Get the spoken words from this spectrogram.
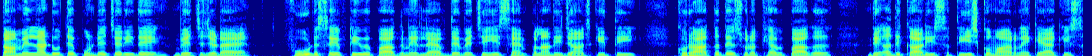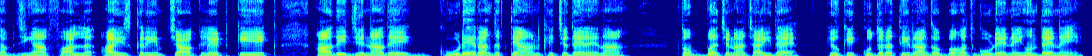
ਤਾਮਿਲਨਾਡੂ ਤੇ ਪੁੰਡੇਚੇਰੀ ਦੇ ਵਿੱਚ ਜਿਹੜਾ ਹੈ, ਫੂਡ ਸੇਫਟੀ ਵਿਭਾਗ ਨੇ ਲੈਬ ਦੇ ਵਿੱਚ ਹੀ ਸੈਂਪਲਾਂ ਦੀ ਜਾਂਚ ਕੀਤੀ। ਖੁਰਾਕ ਅਤੇ ਸੁਰੱਖਿਆ ਵਿਭਾਗ ਦੇ ਅਧਿਕਾਰੀ ਸਤੀਸ਼ ਕੁਮਾਰ ਨੇ ਕਿਹਾ ਕਿ ਸਬਜ਼ੀਆਂ, ਫਲ, ਆਈਸਕ੍ਰੀਮ, ਚਾਕਲੇਟ, ਕੇਕ ਆਦਿ ਜਿਨ੍ਹਾਂ ਦੇ ਗੂੜੇ ਰੰਗ ਧਿਆਨ ਖਿੱਚਦੇ ਨੇ ਨਾ, ਤੋਂ ਬਚਣਾ ਚਾਹੀਦਾ ਹੈ, ਕਿਉਂਕਿ ਕੁਦਰਤੀ ਰੰਗ ਬਹੁਤ ਗੂੜੇ ਨਹੀਂ ਹੁੰਦੇ ਨੇ।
